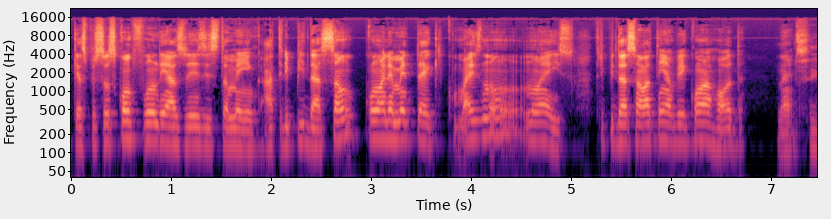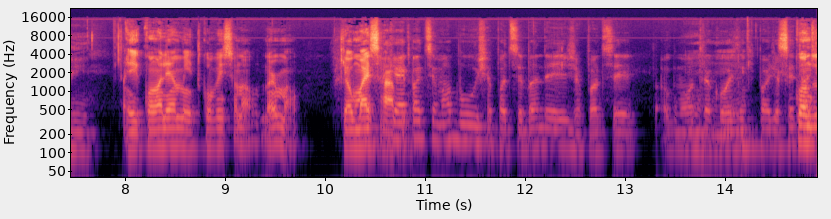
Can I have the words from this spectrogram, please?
que as pessoas confundem às vezes também a trepidação com o alinhamento técnico, mas não, não é isso. A trepidação ela tem a ver com a roda sim. e com o alinhamento convencional, normal, que é o mais Porque aí rápido. pode ser uma bucha, pode ser bandeja, pode ser alguma outra Uhum. coisa que pode afetar Quando,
